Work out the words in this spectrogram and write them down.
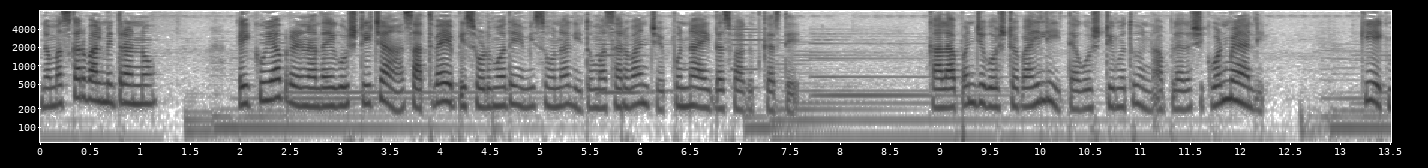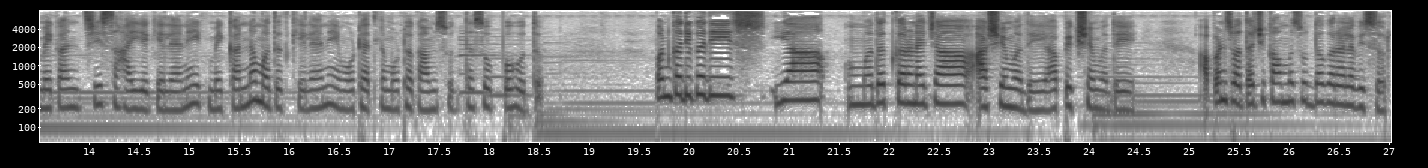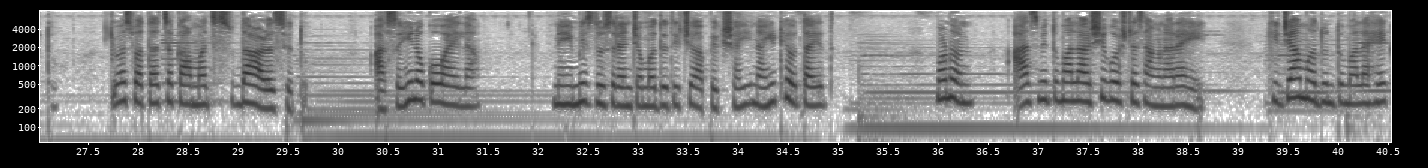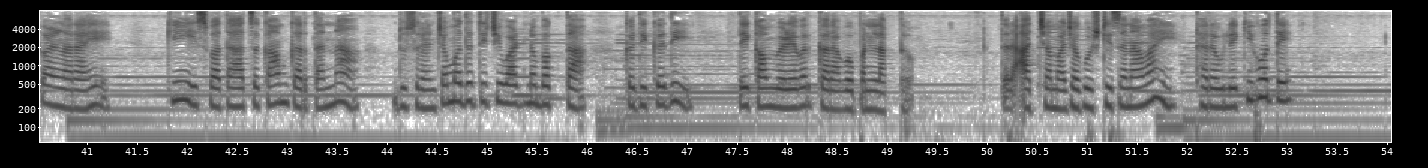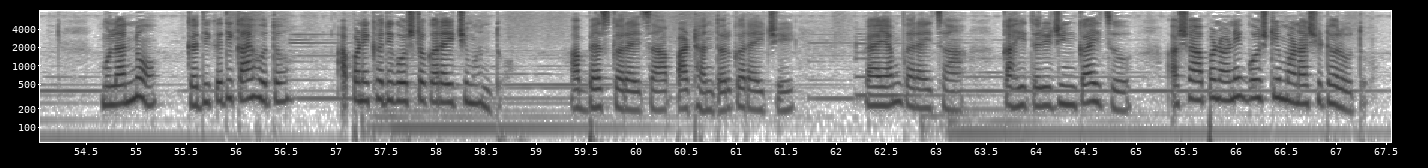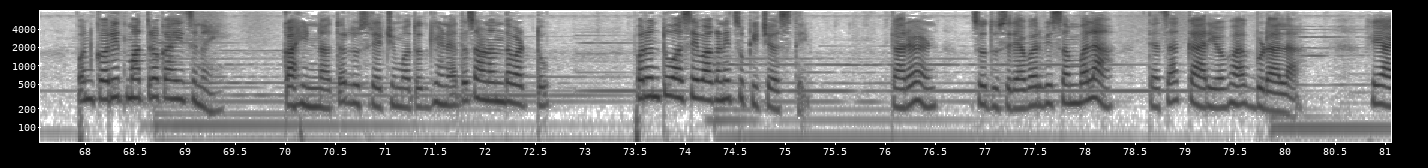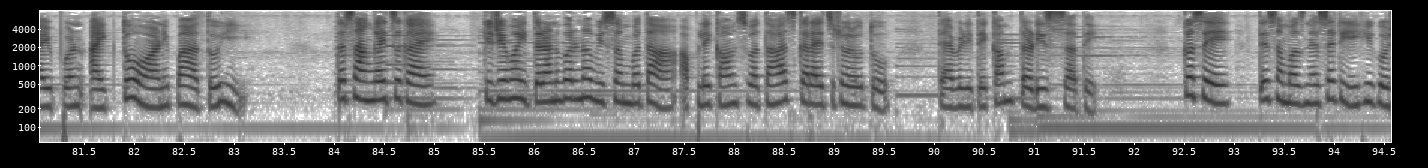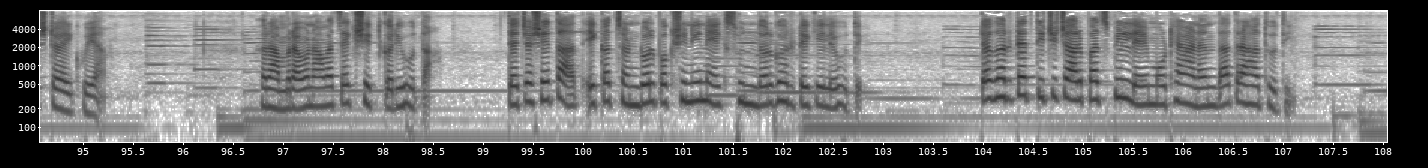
नमस्कार बालमित्रांनो. ऐकूया प्रेरणादायी गोष्टीच्या सातव्या एपिसोडमध्ये मी सोनाली. तुम्हा सर्वांचे पुन्हा एकदा स्वागत करते. काल आपण जी गोष्ट पाहिली त्या गोष्टीमधून आपल्याला शिकवण मिळाली की एकमेकांची सहाय्य केल्याने एकमेकांना मदत केल्याने मोठ्यातलं मोठं कामसुद्धा सोपं होतं. पण कधीकधी या मदत करण्याच्या आशेमध्ये अपेक्षेमध्ये आपण स्वतःची कामंसुद्धा करायला विसरतो किंवा स्वतःच्या कामाचंसुद्धा आळस येतो. असंही नको व्हायला. नेहमीच दुसऱ्यांच्या मदतीची अपेक्षाही नाही ठेवता येत. म्हणून आज मी तुम्हाला अशी गोष्ट सांगणार आहे की ज्यामधून तुम्हाला हे कळणार आहे की स्वतःचं काम करताना दुसऱ्यांच्या मदतीची वाट न बघता कधीकधी ते काम वेळेवर करावं पण लागतं. तर आजच्या माझ्या गोष्टीचं नाव आहे ठरवले की होते. मुलांनो कधी कधी काय होतं? आपण एखादी गोष्ट करायची म्हणतो. अभ्यास करायचा पाठांतर करायचे व्यायाम करायचा काहीतरी जिंकायचं अशा आपण अनेक गोष्टी मनाशी ठरवतो. पण करीत मात्र काहीच नाही. काहींना तर दुसऱ्याची मदत घेण्यातच आनंद वाटतो. परंतु असे वागणे चुकीचे असते. कारण जो दुसऱ्यावर विसंबला त्याचा कार्यभाग बुडाला. हे ऐकून ऐकतो आणि पाहतोही. तर सांगायचं काय? की जेव्हा इतरांवर न विसंबता आपले काम स्वतःच करायचं ठरवतो त्यावेळी ते काम तडीस जाते. कसे? ते समजण्यासाठी ही गोष्ट ऐकूया. रामराव नावाचा एक शेतकरी होता. त्याच्या शेतात एका चंडोल पक्षिणीने एक सुंदर घरटे केले होते. त्या घरट्यात तिची चार पाच पिल्ले मोठ्या आनंदात राहत होती.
